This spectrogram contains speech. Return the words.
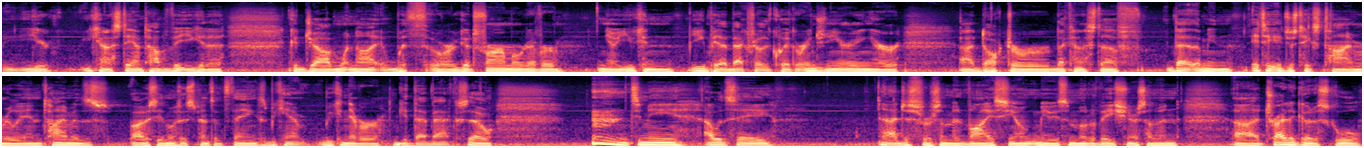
you're you kind of stay on top of it, you get a good job and whatnot with or a good firm or whatever. You know, you can you can pay that back fairly quick. Or engineering or uh, doctor that kind of stuff. That I mean, it it just takes time really, and time is obviously the most expensive thing because we can't we can never get that back. So to me, I would say. Uh, just for some advice, you know, maybe some motivation or something. Uh, try to go to school,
